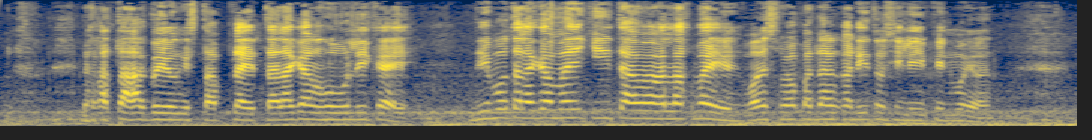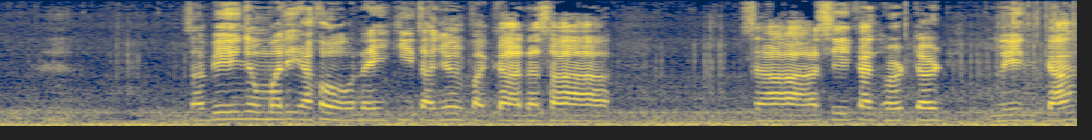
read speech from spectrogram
nakatago yung stoplight. Talagang huli ka eh. Hindi mo talaga makikita mga lakbay. Once mapadang ka dito, silipin mo yon. Sabihin yung mali ako kung nakikita nyo yun pagka nasa sa second or third lane ka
